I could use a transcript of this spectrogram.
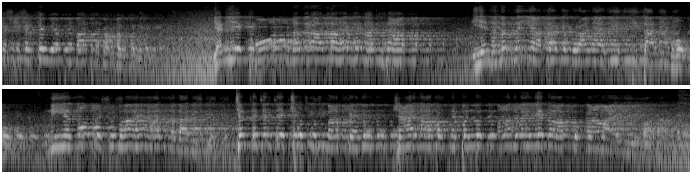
कशी करते हुए अपनी बात मुकम्मल करें। यानी ये खोट नज़र आता है कि कारी साहब, ये नज़र नहीं आता कि कुरान अज़ीज़ की तालीम हो रही नीयतों पे शुभा है आज मदारिस के। चलते चलते एक छोटी सी बात कह दूँ, शायद आप अपने पल्लों से बाँध लेंगे तो आपको काम आएगी बात।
